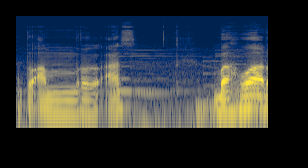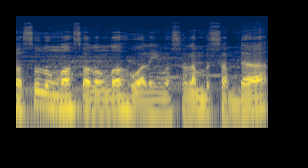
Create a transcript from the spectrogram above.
atau Amrul As bahwa Rasulullah Shallallahu alaihi wasallam bersabda,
